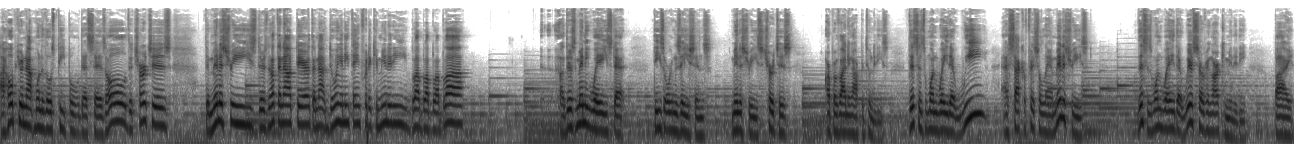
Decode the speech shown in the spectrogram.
I hope you're not one of those people that says, oh, the churches, the ministries, there's nothing out there. They're not doing anything for the community, blah, blah, blah, blah. Uh, there's many ways that these organizations, ministries, churches are providing opportunities. This is one way that we, as Sacrificial Lamb Ministries, this is one way that we're serving our community by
